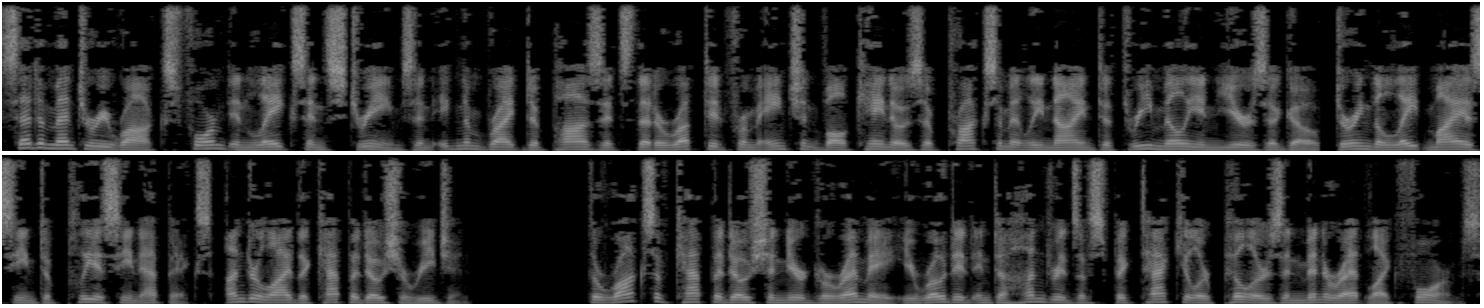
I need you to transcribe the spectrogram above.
Sedimentary rocks formed in lakes and streams and ignimbrite deposits that erupted from ancient volcanoes approximately 9 to 3 million years ago, during the late Miocene to Pliocene epochs, underlie the Cappadocia region. The rocks of Cappadocia near Göreme eroded into hundreds of spectacular pillars and minaret-like forms.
